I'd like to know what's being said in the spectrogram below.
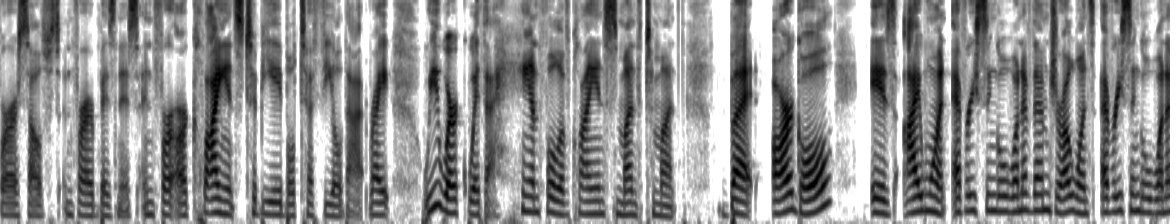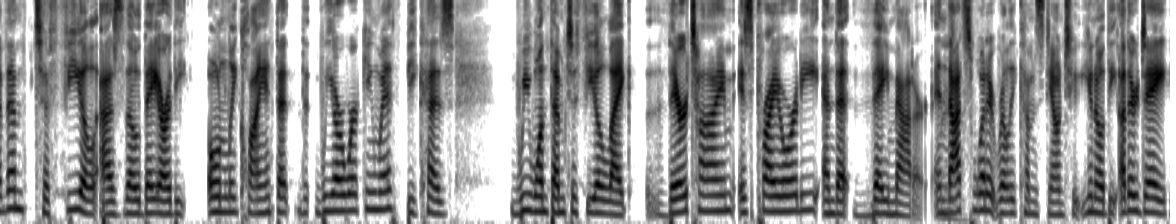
for ourselves and for our business and for our clients to be able to feel that right. We work with a handful of clients month to month, but our goal is I want every single one of them. Jarrell wants every single one of them to feel as though they are the only client that, that we are working with because we want them to feel like their time is priority and that they matter. And that's what it really comes down to. You know, the other day,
